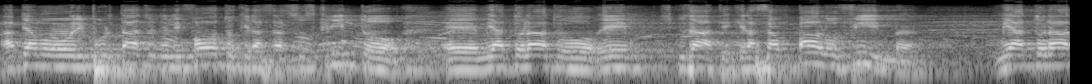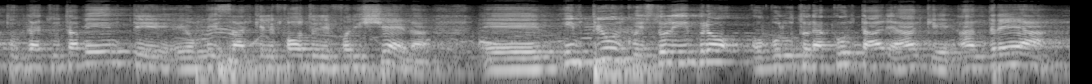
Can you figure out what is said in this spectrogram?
Abbiamo riportato delle foto che la Sassoscritto eh, mi ha donato eh, scusate che la San Paolo Film mi ha donato gratuitamente e ho messo anche le foto del fuoriscena. Eh, in più in questo libro ho voluto raccontare anche Andrea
